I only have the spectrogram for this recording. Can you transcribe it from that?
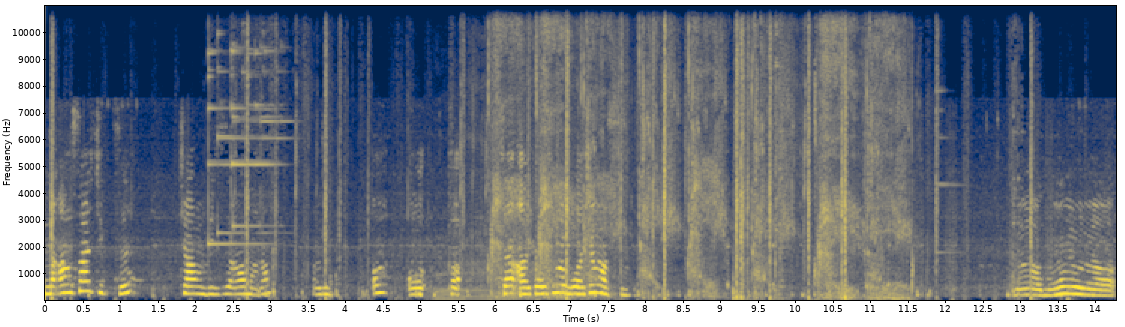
Hemen asa çıktı. Çam birisi almadan. Alayım. Ah o ka sen arkadaşına bulaşamazsın. Ya ne oluyor ya?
